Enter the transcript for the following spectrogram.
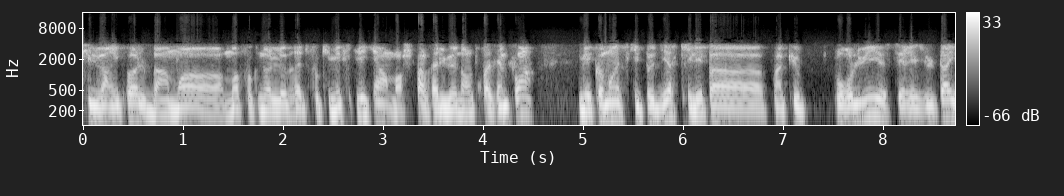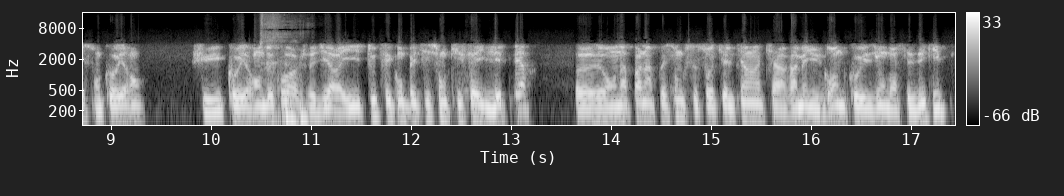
Sylvain Ripoll, ben moi, moi faut que Noël Legret, faut qu'il m'explique. Hein. Bon, je parlerai de lui dans le troisième point. Mais comment est-ce qu'il peut dire qu'il est pas, enfin que pour lui ses résultats ils sont cohérents? Je suis cohérent de quoi? Je veux dire, il- toutes ces compétitions qu'il fait, il les perd. Euh, on n'a pas l'impression que ce soit quelqu'un qui ramène une grande cohésion dans ses équipes.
